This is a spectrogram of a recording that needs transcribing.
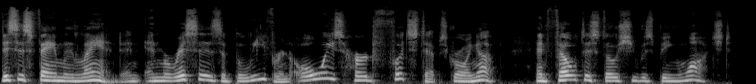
This is family land, and, and Marissa is a believer and always heard footsteps growing up and felt as though she was being watched.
